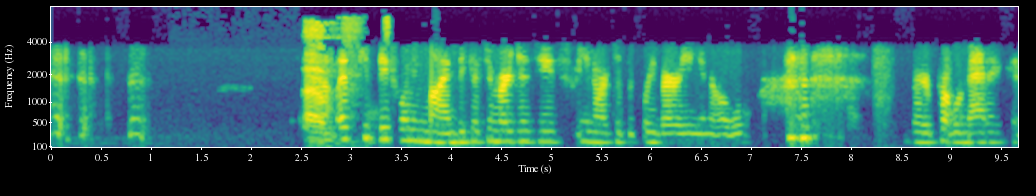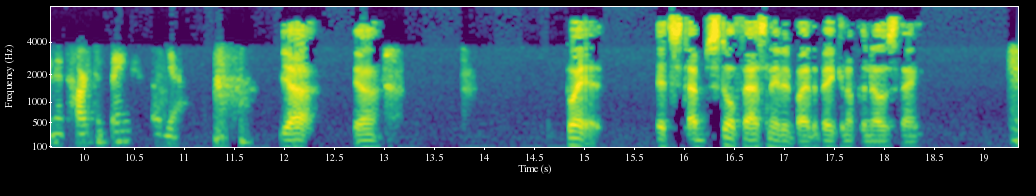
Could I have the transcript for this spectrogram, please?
yeah. Um, let's keep this one in mind because emergencies, you know, are typically very, you know, very problematic and it's hard to think. But yeah. yeah, yeah. Boy, it's I'm still fascinated by the bacon up the nose thing.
